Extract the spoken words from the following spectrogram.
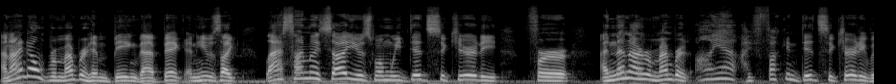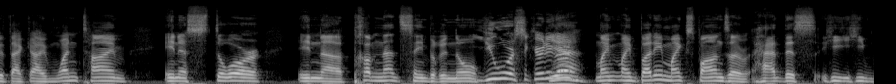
and I don't remember him being that big. And he was like, "Last time I saw you is when we did security for." And then I remembered, oh yeah, I fucking did security with that guy one time in a store in uh, Promenade Saint Bruno. You were a security Yeah, guard. my, my buddy Mike Sponza had this. He he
